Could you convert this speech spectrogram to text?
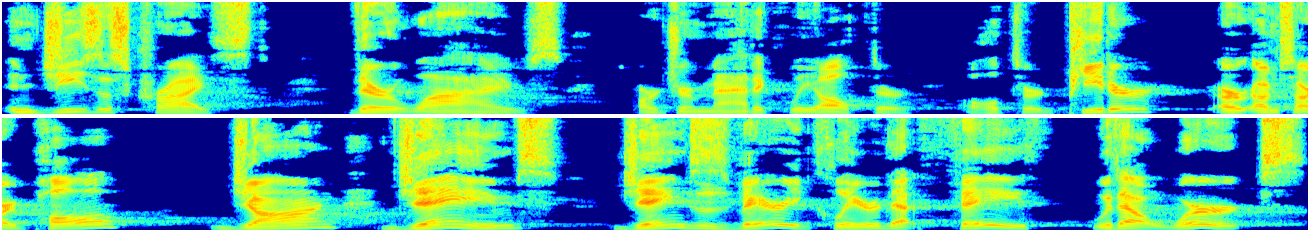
in Jesus Christ, their lives are dramatically altered, altered. Peter, or I'm sorry, Paul, John, James, James is very clear that faith without works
